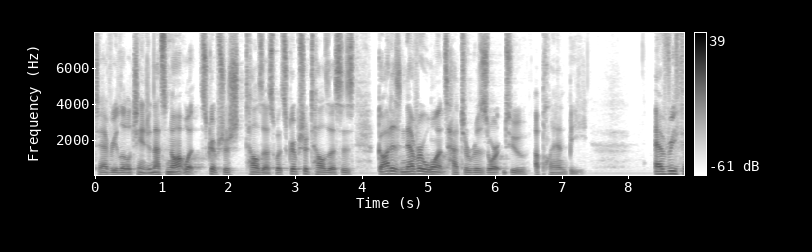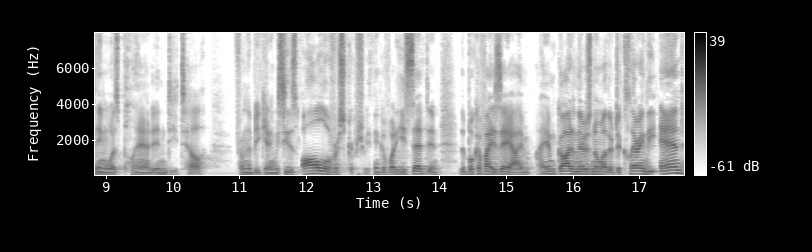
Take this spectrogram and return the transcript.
to every little change. And that's not what Scripture tells us. What Scripture tells us is God has never once had to resort to a plan B. Everything was planned in detail from the beginning. We see this all over Scripture. We think of what he said in the book of Isaiah I'm, I am God and there is no other, declaring the end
